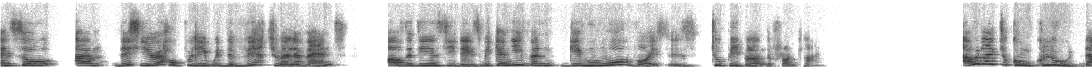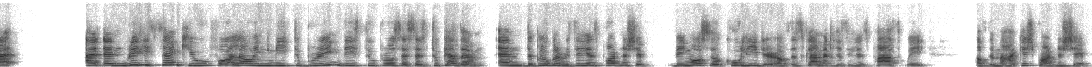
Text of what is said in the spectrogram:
And so um, this year, hopefully with the virtual event of the DNC days, we can even give more voices to people on the front line. I would like to conclude that and, and, really thank you for allowing me to bring these two processes together and the Global Resilience Partnership being also a co-leader of this climate resilience pathway of the Marrakesh Partnership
